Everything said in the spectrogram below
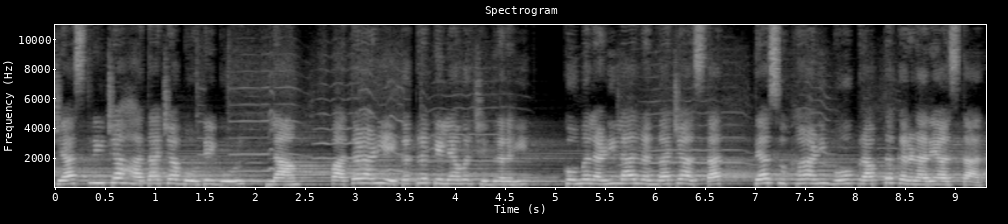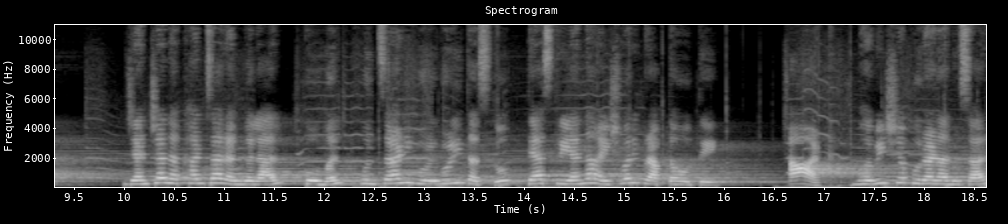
ज्या स्त्रीच्या हाताच्या बोटे गोल लांब पातळ आणि एकत्र केल्यावर छिद्ररहित कोमल आणि लाल रंगाच्या असतात त्या सुख आणि भोग प्राप्त करणाऱ्या असतात. ज्यांच्या नखांचा रंग लाल कोमल उंच आणि गुळगुळीत असतो त्या स्त्रियांना ऐश्वर प्राप्त होते. आठ. भविष्य पुराणानुसार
